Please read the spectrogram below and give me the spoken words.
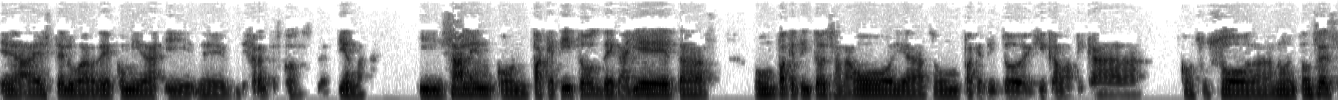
eh, a este lugar de comida y de diferentes cosas de tienda y salen con paquetitos de galletas o un paquetito de zanahorias o un paquetito de jícama picada con su soda, ¿no? Entonces,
